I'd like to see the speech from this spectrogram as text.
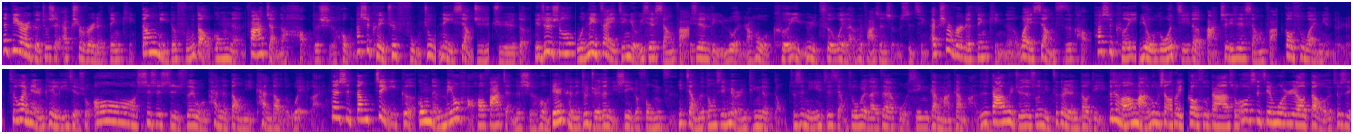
那第二个就是 extroverted thinking，当你的辅导功能发展的好的时候，它是可以去辅助内向直觉的。也就是说，我内在已经有一些想法、一些理论，然后我可以预测未来会发生什么事情。extroverted thinking 呢，外向思考，他是可以有逻辑的把这些想法告诉外面的人，所以外面人可以理解说，哦，是是是，所以我看得到你看到的未来。但是当这一个功能没有好好发展的时候，别人可能就觉得你是一个疯子，你讲的东西没有人听得懂，就是你一直讲说未来在火星干嘛干嘛，就是大家会觉得说你这个人到底就是好像马路上会告诉大家说，哦，世界末日要到了，就是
